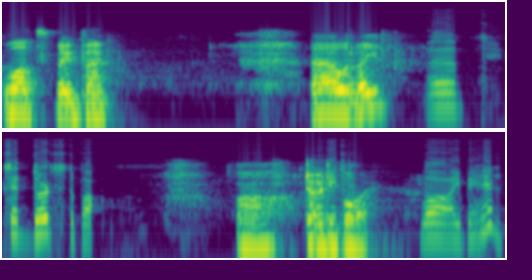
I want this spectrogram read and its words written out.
Wat? Ben je back? Eh, waar ben je? Eh, ik zet dirt te pakken. Ah, dirty boy. Waar, je begin.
